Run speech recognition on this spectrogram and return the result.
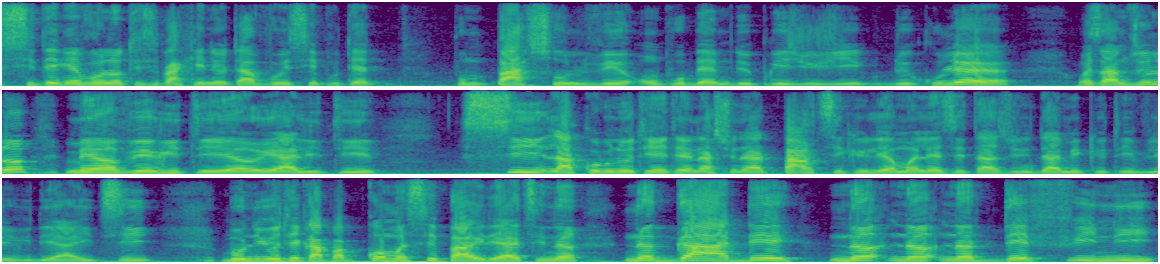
si te gen volonté, se pa ken yo ta se peut-être pou mpa soulever un problème de préjugé de couleur. Wè sa mdou lan? Mais en vérité, en réalité, si la communauté internationale, particulièrement les États-Unis d'Amérique, te vle ride Haïti, bon, yo te kapab komanse par ride Haïti, nan, nan gade, nan, nan, nan defini,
